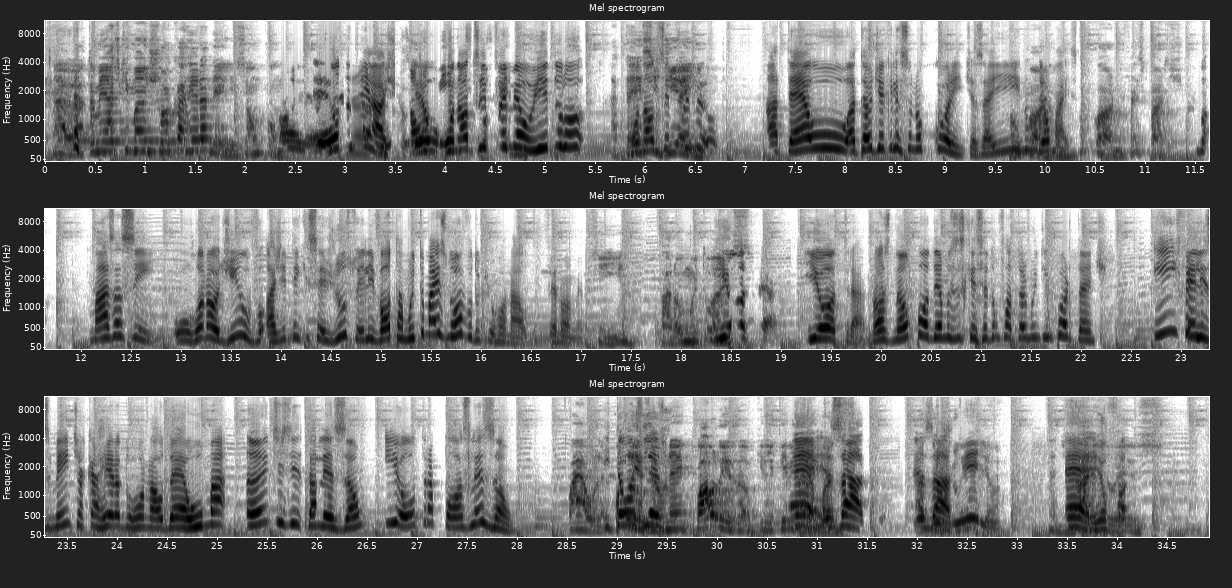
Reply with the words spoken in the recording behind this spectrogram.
Ah, eu também acho que manchou a carreira dele, isso é um ponto. Eu também É. acho. Eu, o o Ronaldo sempre foi meu ídolo. Até Ronaldo esse sempre dia foi aí. meu. Até o, até o dia que ele assinou com o Corinthians. Aí não Concordo, deu mais. Concordo, faz parte. Mas assim, o Ronaldinho, a gente tem que ser justo, ele volta muito mais novo do que o Ronaldo. Fenômeno. Sim, parou muito E antes. outra, e outra, nós não podemos esquecer de um fator muito importante. Infelizmente, a carreira do Ronaldo é uma antes de- da lesão e outra pós-lesão. Qual, Então, qual as lesão, les- né? Qual lesão? Porque ele teve É, mas- exato. A do Exato. joelho? de é, vários eu fa- joelhos.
